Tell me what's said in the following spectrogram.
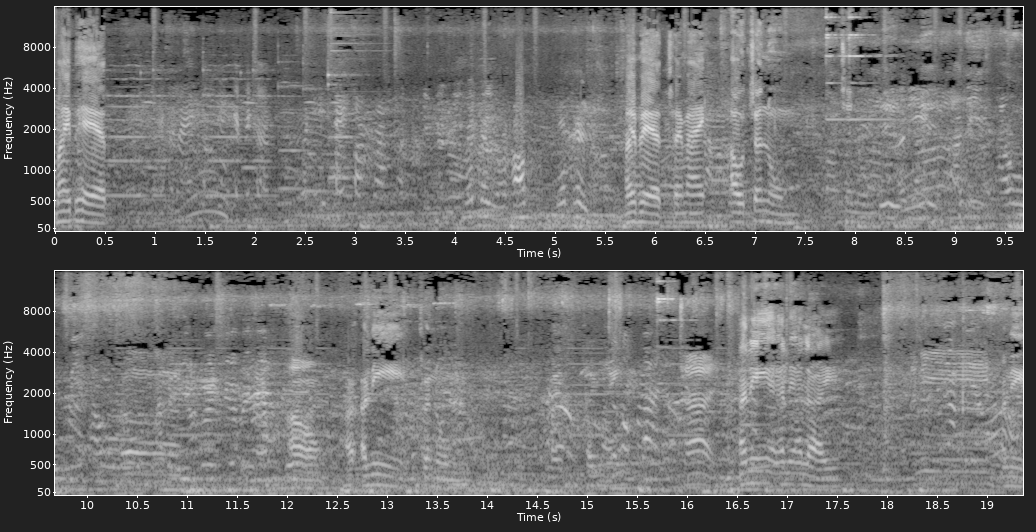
ไม่เผ็ดไม่เผ็ดเหรอครับไม่เผ็ดไม่เผ็ดใช่ไหม เอาขนมชนุอันนี้เอาเออเอาอะอันนี้ขนมไม่ ใช่ไหมใช่ อันนี้อันนี้อะไร อันนี้ อันนี้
